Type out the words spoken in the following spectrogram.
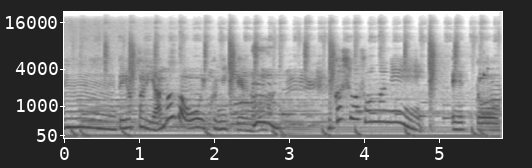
うん、でやっぱり山が多い国っていうのは、うん、昔はそんなにえっ、と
